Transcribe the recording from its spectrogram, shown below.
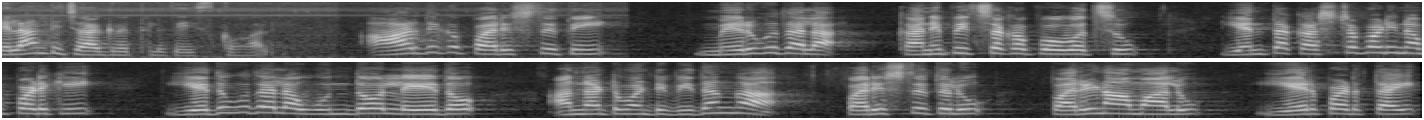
ఎలాంటి జాగ్రత్తలు తీసుకోవాలి? ఆర్థిక పరిస్థితి మెరుగుదల కనిపించకపోవచ్చు. ఎంత కష్టపడినప్పటికీ ఎదుగుదల ఉందో లేదో అన్నటువంటి విధంగా పరిస్థితులు పరిణామాలు ఏర్పడతాయి.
